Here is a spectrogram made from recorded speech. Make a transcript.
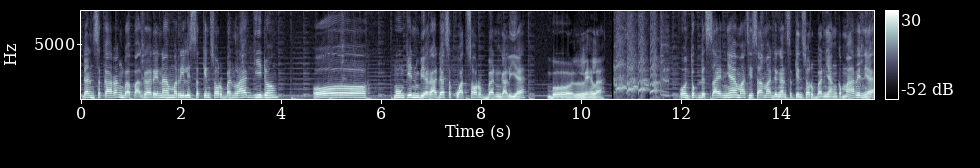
Dan sekarang Bapak Garena merilis skin sorban lagi dong. Oh, mungkin biar ada sekuat sorban kali ya. Boleh lah. Untuk desainnya masih sama dengan skin sorban yang kemarin ya.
